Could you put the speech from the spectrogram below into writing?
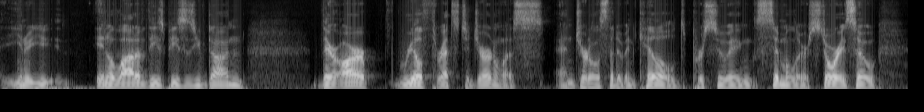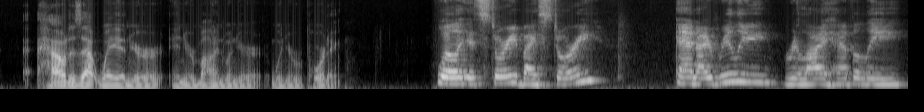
you know, you in a lot of these pieces you've done, there are real threats to journalists and journalists that have been killed pursuing similar stories. So, uh, how does that weigh in your in your mind when you're when you're reporting? Well, it's story by story. And I really rely heavily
